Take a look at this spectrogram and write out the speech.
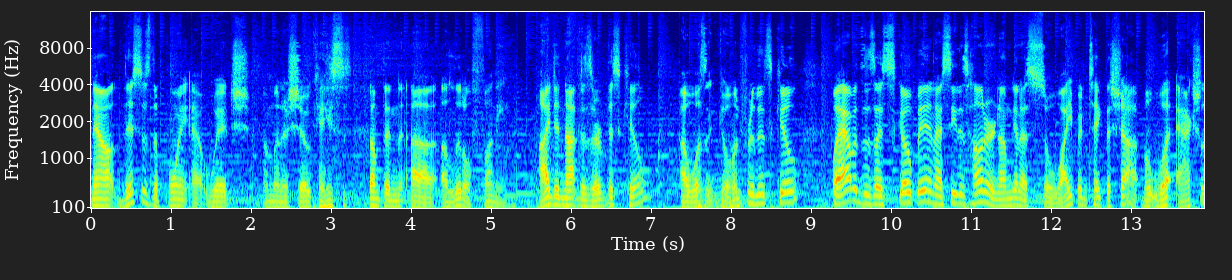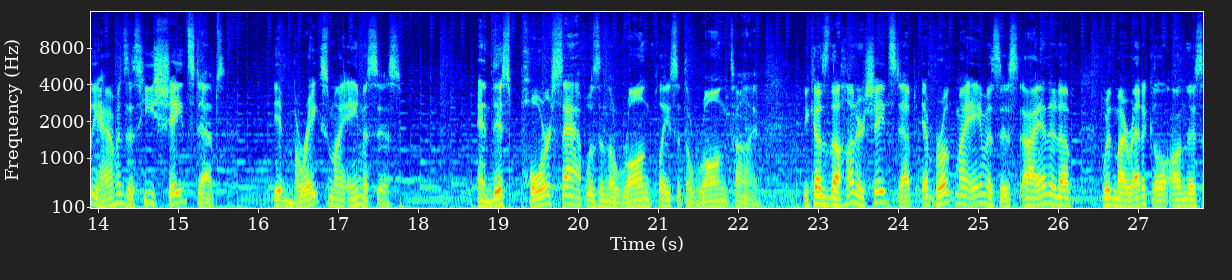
Now, this is the point at which I'm going to showcase something uh, a little funny. I did not deserve this kill. I wasn't going for this kill. What happens is I scope in, I see this hunter, and I'm going to swipe and take the shot. But what actually happens is he shade steps. It breaks my aim assist. And this poor sap was in the wrong place at the wrong time because the hunter shade stepped, it broke my aim assist. I ended up with my reticle on this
